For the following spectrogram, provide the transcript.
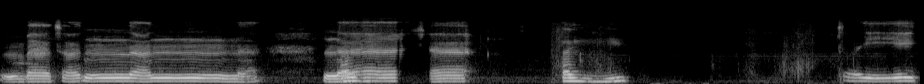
بتنا لك طيب طيب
